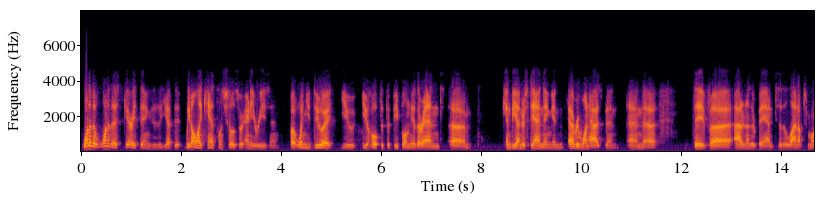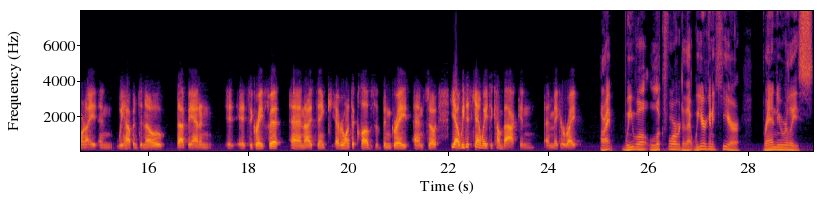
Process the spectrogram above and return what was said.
one of the one of the scary things is that you have to. We don't like canceling shows for any reason, but when you do it, you you hope that the people on the other end um, can be understanding, and everyone has been. And uh, they've uh, added another band to the lineup tomorrow night, and we happen to know that band, and it, it's a great fit, and I think everyone at the clubs have been great. And so, yeah, we just can't wait to come back and and make it right. All right, we will look forward to that. We are going to hear brand new release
